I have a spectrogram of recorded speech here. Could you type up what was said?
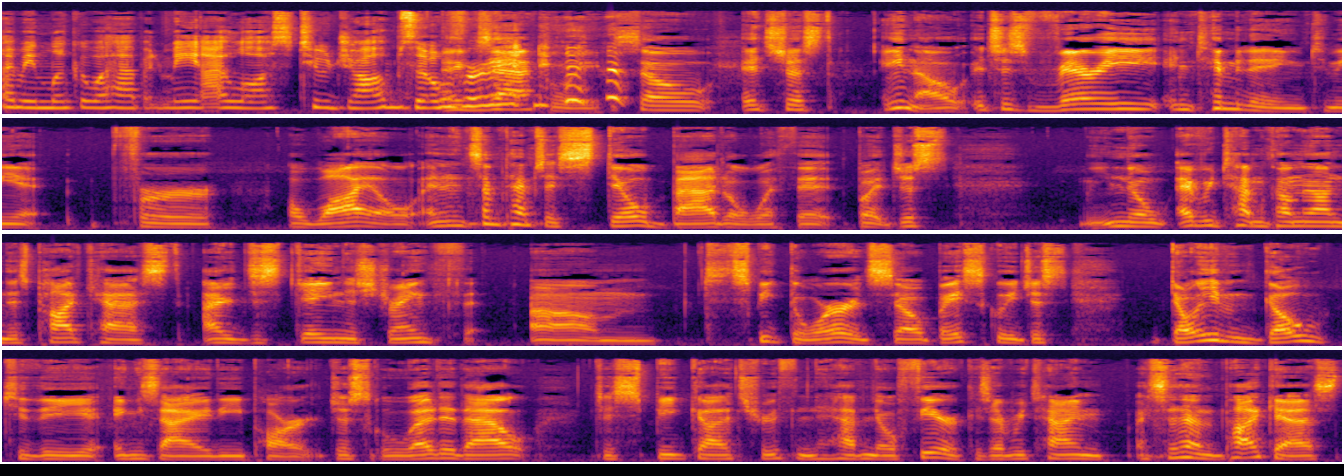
I mean, look at what happened to me. I lost two jobs over it. exactly. it. so it's just you know it's just very intimidating to me for a while, and then sometimes I still battle with it. But just you know, every time coming on this podcast, I just gain the strength um, to speak the words. So basically, just don't even go to the anxiety part. Just let it out. Just speak God's truth and have no fear. Because every time I sit on the podcast,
